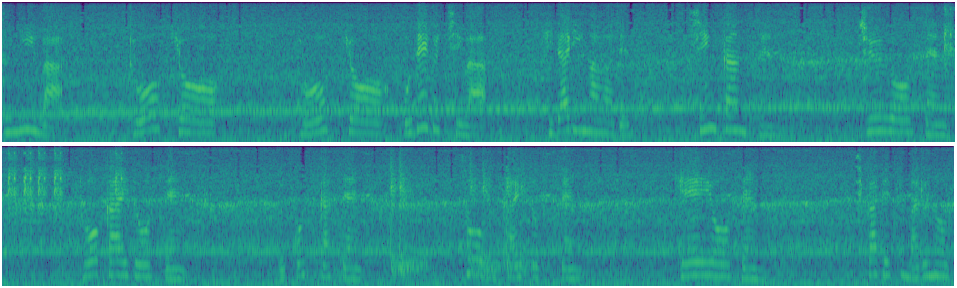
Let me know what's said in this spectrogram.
次は東京東京お出口は左側です新幹線中央線東海道線横須賀線総武快速線京葉線地下鉄丸ノ内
